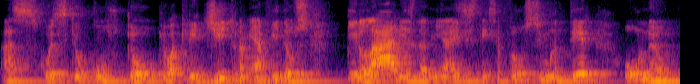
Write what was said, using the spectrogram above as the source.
as coisas que eu, que, eu, que eu acredito na minha vida, os pilares da minha existência vão se manter ou não.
